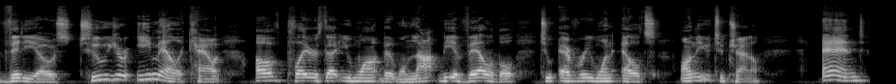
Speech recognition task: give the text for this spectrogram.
videos to your email account of players that you want that will not be available to everyone else on the YouTube channel. And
